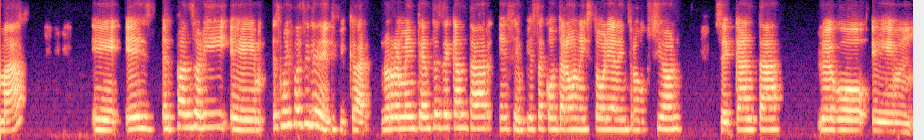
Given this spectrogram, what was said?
más. Eh, es, el Panzori eh, es muy fácil de identificar. Normalmente antes de cantar eh, se empieza a contar una historia de introducción, se canta, luego em,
